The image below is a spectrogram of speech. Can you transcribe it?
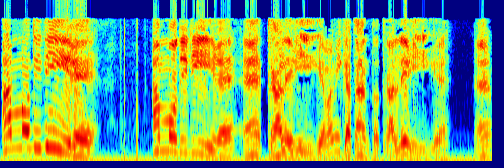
A mo' di dire, a mo' di dire, eh, tra le righe, ma mica tanto tra le righe, eh,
